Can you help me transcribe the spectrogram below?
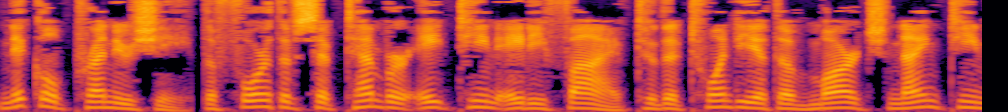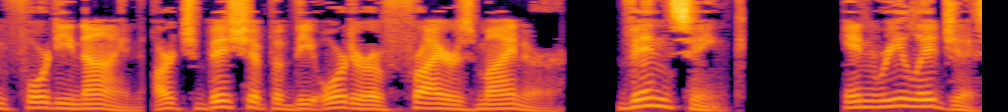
Nikol Prenucci, the 4th of September 1885 to the 20th of March 1949, Archbishop of the Order of Friars Minor, Vincink, in religious.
